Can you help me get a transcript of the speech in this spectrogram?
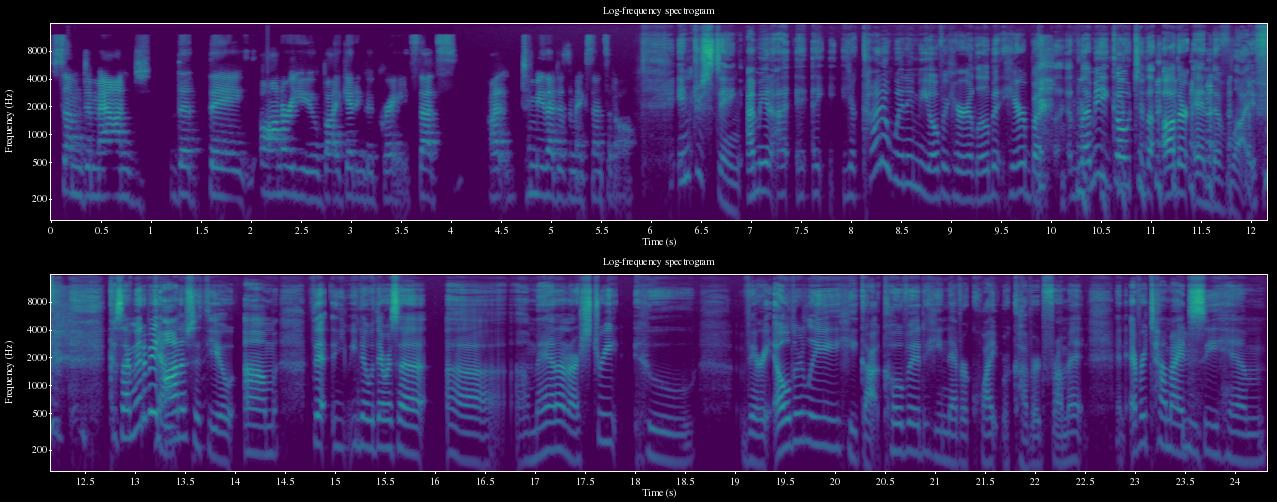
some demand that they honor you by getting good grades. That's I, to me, that doesn't make sense at all. Interesting. I mean, I, I, you're kind of winning me over here a little bit here, but let me go to the other end of life because I'm going to be yeah. honest with you. Um, that you know, there was a, a a man on our street who very elderly. He got COVID. He never quite recovered from it, and every time I'd mm. see him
